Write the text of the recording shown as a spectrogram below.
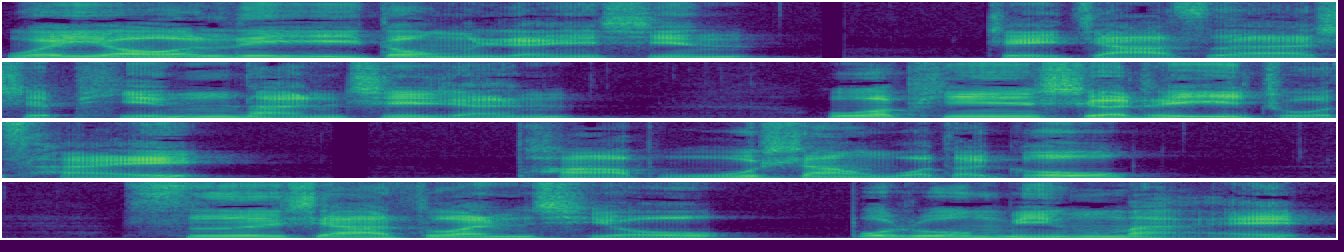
唯有力动人心。这家子是贫难之人，我拼舍着一主财，怕不上我的钩，私下钻求。”不如明买。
